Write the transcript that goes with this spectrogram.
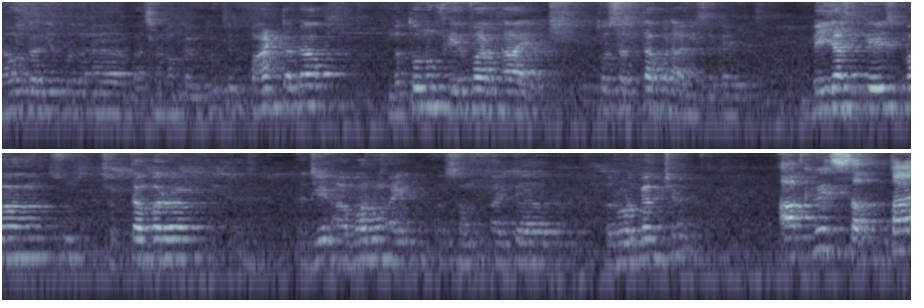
રાહુલ ગાંધીએ પોતાના ભાષણમાં કહ્યું હતું કે પાંચ ટકા મતોનો ફેરફાર થાય તો સત્તા પર આવી શકાય. બે હજાર તેવીસમાં શું સત્તા પર જે આવવાનો એક રોડમેપ છે? આખરે સત્તા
